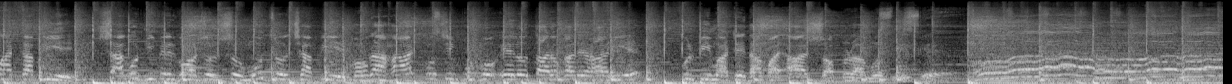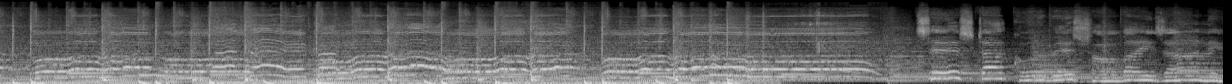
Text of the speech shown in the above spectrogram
মাঠ কাঁপিয়ে। সাগর দ্বীপের গর্জন, সমুদ্র ছাপিয়ে। মগরা হাট পশ্চিম পূর্ব এলো তারকাদের হারিয়ে। ফুলপি মাঠে দাপায় আর স্বপ্নরা মস্তিষ্কে চেষ্টা করবে, সবাই জানে।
